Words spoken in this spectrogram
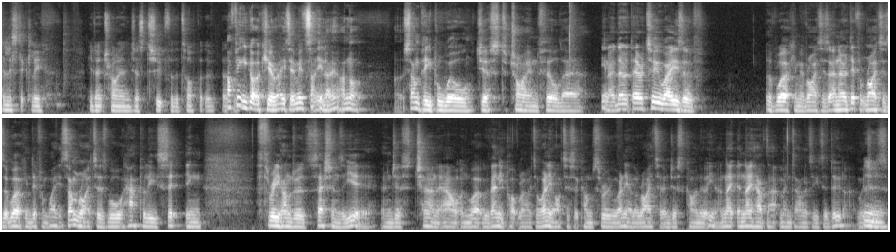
Holistically, you don't try and just shoot for the top at the. At I think you've got to curate it. I mean, so, you know, I'm not. Some people will just try and fill their. You know, there there are two ways of of working with writers, and there are different writers that work in different ways. Some writers will happily sit in 300 sessions a year and just churn it out and work with any pop writer or any artist that comes through or any other writer and just kind of you know and they and they have that mentality to do that, which Yeah. is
